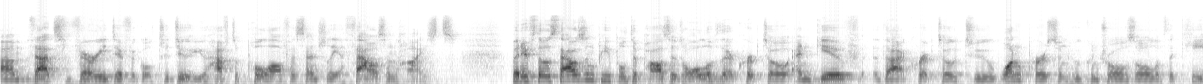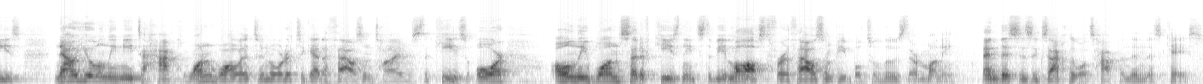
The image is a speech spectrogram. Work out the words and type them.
um, that's very difficult to do. You have to pull off essentially a thousand heists. But if those thousand people deposit all of their crypto and give that crypto to one person who controls all of the keys, now you only need to hack one wallet in order to get a thousand times the keys. Or only one set of keys needs to be lost for a thousand people to lose their money. And this is exactly what's happened in this case.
